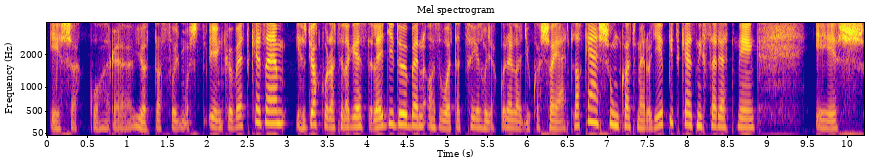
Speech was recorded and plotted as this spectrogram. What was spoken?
és akkor jött az, hogy most én következem, és gyakorlatilag ezzel egy időben az volt a cél, hogy akkor eladjuk a saját lakásunkat, mert hogy építkezni szeretnénk, és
